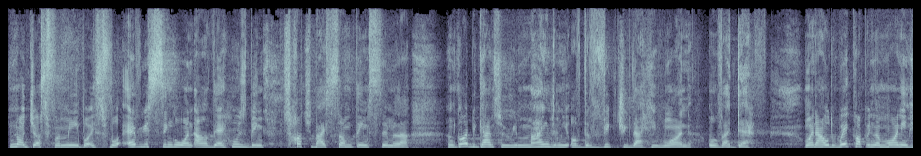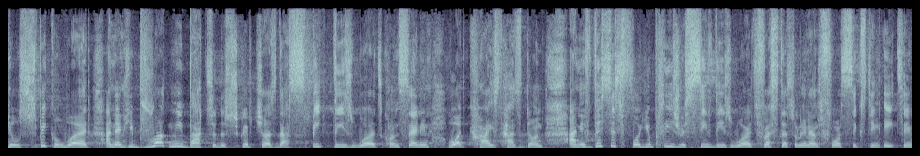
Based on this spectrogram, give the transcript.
not just for me, but it's for every single one out there who's been touched by something similar. And God began to remind me of the victory that He won over death. When I would wake up in the morning, he would speak a word, and then he brought me back to the scriptures that speak these words concerning what Christ has done. And if this is for you, please receive these words 1 Thessalonians 4 16, 18.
